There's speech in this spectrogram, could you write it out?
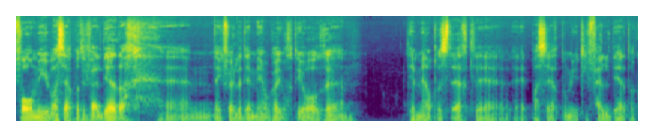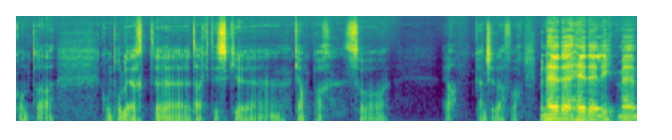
for mye basert på tilfeldigheter. Um, jeg føler det vi òg har gjort i år, uh, det vi har prestert, er basert på mye tilfeldigheter kontra kontrollerte, taktiske kamper. Så Kanskje derfor. Men har det, det, litt med,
